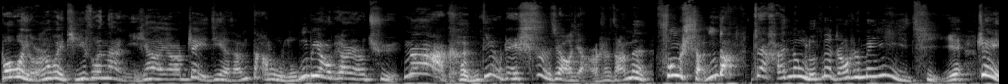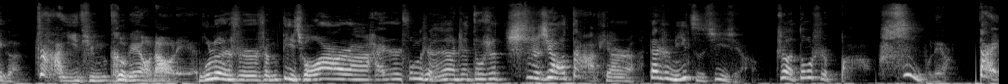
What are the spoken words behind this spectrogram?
包括有人会提说，那你像要这届咱们大陆龙标片要去，那肯定这视效奖是咱们封神的，这还能轮得着什么一起？这个乍一听特别有道理，无论是什么地球二啊，还是封神啊，这都是视效大片啊。但是你仔细想，这都是把数量代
